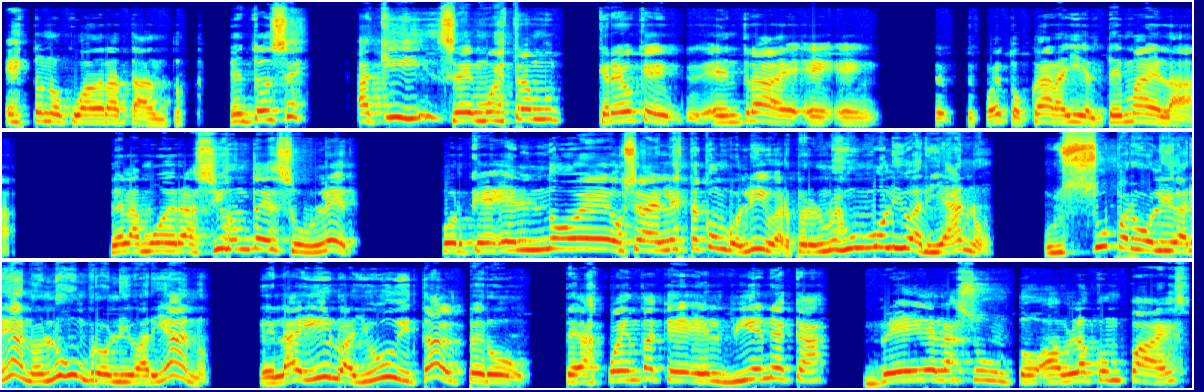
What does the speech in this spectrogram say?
esto no cuadra tanto. Entonces, aquí se muestra creo que entra en, se puede tocar ahí el tema de la, de la moderación de Sublet, porque él no es, o sea, él está con Bolívar, pero él no es un bolivariano, un super bolivariano, él no es un bolivariano, él ahí lo ayuda y tal, pero te das cuenta que él viene acá, ve el asunto, habla con Páez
